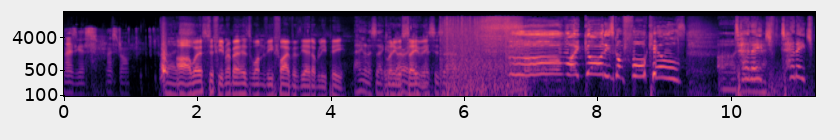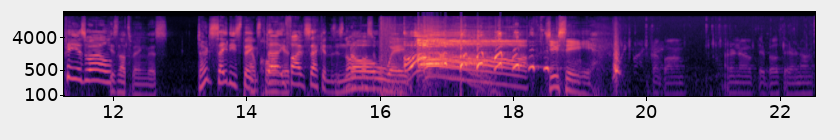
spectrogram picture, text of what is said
Nice guess. Nice draw. Nice. Ah, where's Siffy? Remember his 1v5 with the AWP? Hang on a second. When he was reckon saving. This is a... Oh my god, he's got four kills! Oh, 10, dear. H 10 HP as well. He's not winning this. Don't say these things. calling it. 35 seconds. It's not no impossible. way. Oh! Juicy. Front bomb. I don't know if they're both there or not.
